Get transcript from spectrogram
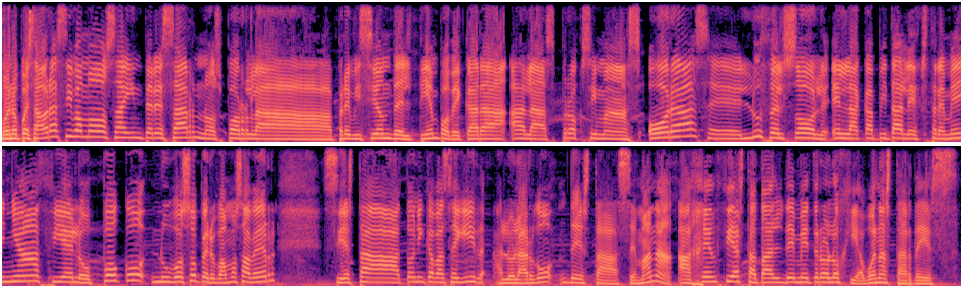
Bueno, pues ahora sí vamos a interesarnos por la previsión del tiempo de cara a las próximas horas. Eh, luz del sol en la capital extremeña, cielo poco nuboso, pero vamos a ver si esta tónica va a seguir a lo largo de esta semana. Agencia Estatal de Meteorología, buenas tardes.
